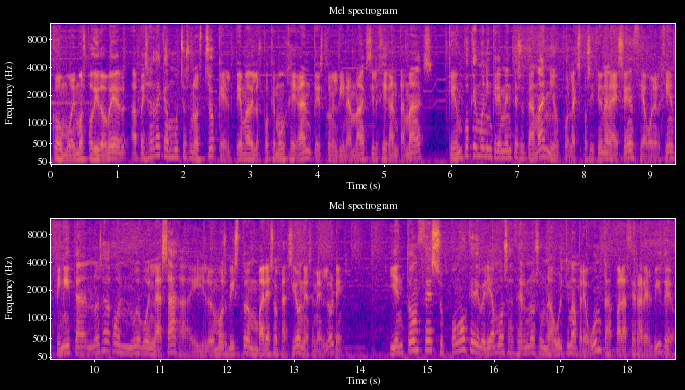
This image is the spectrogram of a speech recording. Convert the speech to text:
Como hemos podido ver, a pesar de que a muchos nos choque el tema de los Pokémon gigantes con el Dynamax y el Gigantamax, que un Pokémon incremente su tamaño por la exposición a la esencia o energía infinita no es algo nuevo en la saga y lo hemos visto en varias ocasiones en el lore. Y entonces supongo que deberíamos hacernos una última pregunta para cerrar el vídeo.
